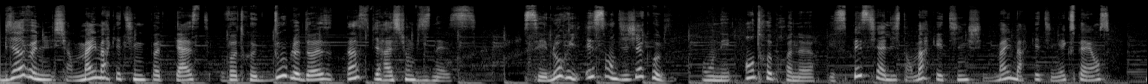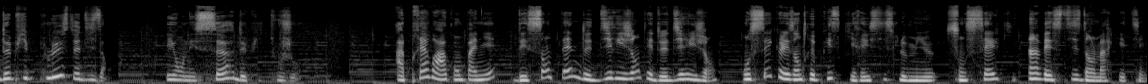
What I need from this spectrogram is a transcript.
Bienvenue sur My Marketing Podcast, votre double dose d'inspiration business. C'est Laurie et Sandy Jacobi. On est entrepreneurs et spécialistes en marketing chez My Marketing Experience depuis plus de 10 ans. Et on est sœurs depuis toujours. Après avoir accompagné des centaines de dirigeantes et de dirigeants, on sait que les entreprises qui réussissent le mieux sont celles qui investissent dans le marketing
